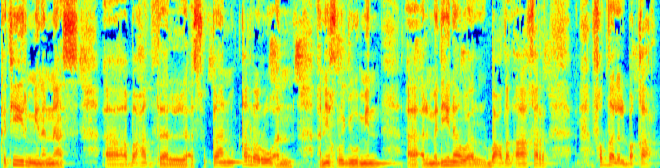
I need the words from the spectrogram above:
كثير من الناس. آه بعض السكان قرروا ان أن يخرجوا من آه المدينة والبعض الآخر. فضل البقاء.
